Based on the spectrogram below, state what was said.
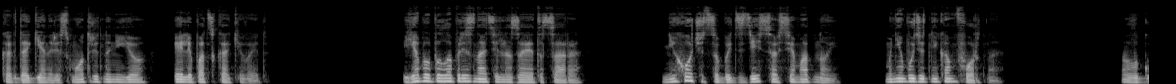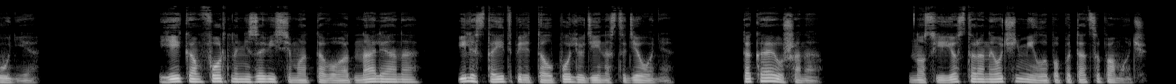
Когда Генри смотрит на нее, Элли подскакивает. «Я бы была признательна за это, Сара. Не хочется быть здесь совсем одной. Мне будет некомфортно». Лгунья. Ей комфортно независимо от того, одна ли она или стоит перед толпой людей на стадионе. Такая уж она. Но с ее стороны очень мило попытаться помочь.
